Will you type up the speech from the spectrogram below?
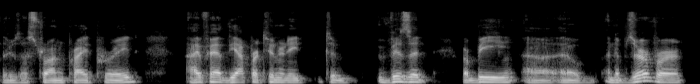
there's a strong pride parade. I've had the opportunity to visit or be uh, a, an observer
